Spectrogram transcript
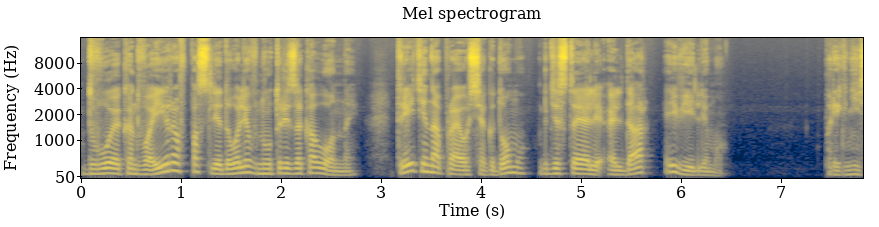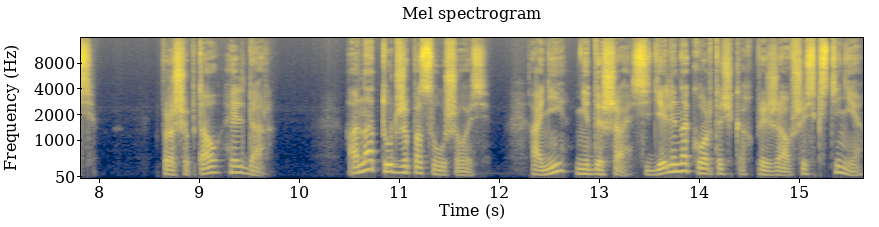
Двое конвоиров последовали внутрь за колонной. Третий направился к дому, где стояли Эльдар и Вильяму. «Пригнись», – прошептал Эльдар. Она тут же послушалась. Они, не дыша, сидели на корточках, прижавшись к стене.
